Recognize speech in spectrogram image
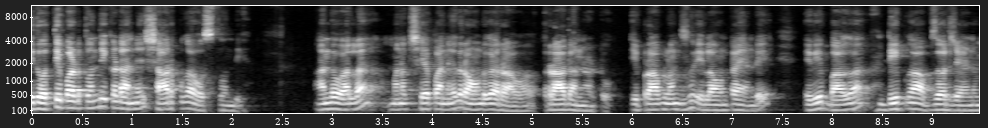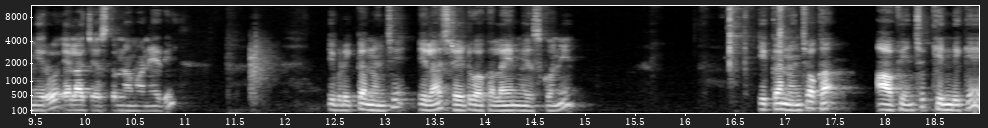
ఇది ఒత్తి పడుతుంది ఇక్కడ అనేది షార్ప్గా వస్తుంది. అందువల్ల మనకు షేప్ అనేది రౌండ్గా రావ రాదన్నట్టు. ఈ ప్రాబ్లమ్స్ ఇలా ఉంటాయండి. ఇవి బాగా డీప్గా అబ్జర్వ్ చేయండి మీరు ఎలా చేస్తున్నాం అనేది. ఇప్పుడు ఇక్కడ నుంచి ఇలా స్ట్రైట్గా ఒక లైన్ వేసుకొని ఇక్కడ నుంచి ఒక హాఫ్ ఇంచు కిందికి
